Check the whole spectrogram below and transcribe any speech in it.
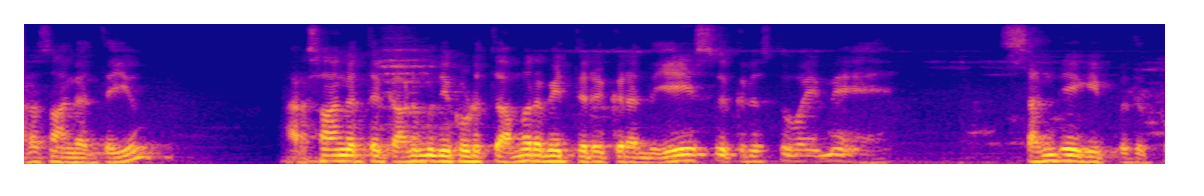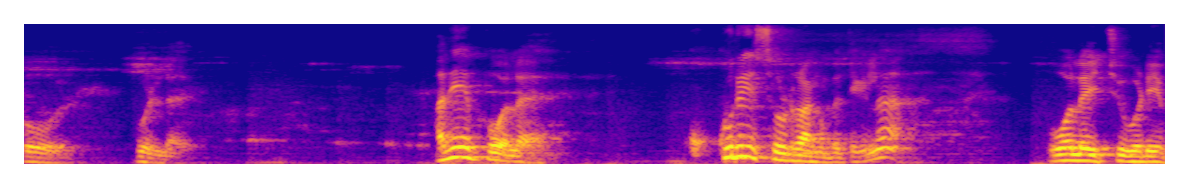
அரசாங்கத்தையும் அரசாங்கத்துக்கு அனுமதி கொடுத்து அமர வைத்திருக்கிற அந்த இயேசு கிறிஸ்துவையுமே சந்தேகிப்பது போல் உள்ளது. அதே போல் குறி சொல்கிறாங்க பார்த்தீங்களா ஓலைச்சுவடியை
